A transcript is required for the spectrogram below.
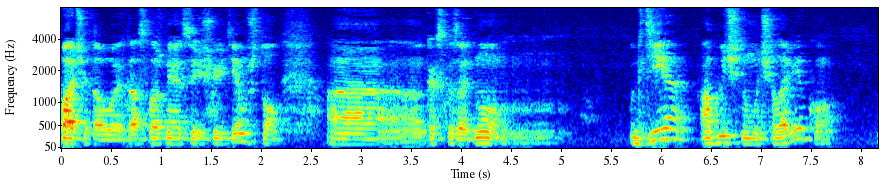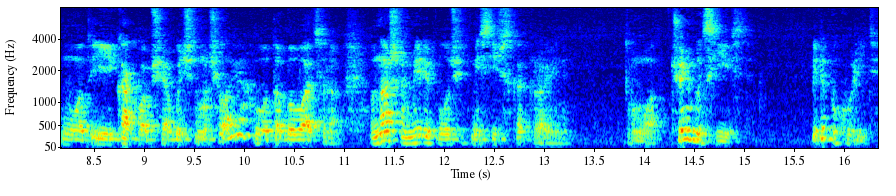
Паче того, это осложняется еще и тем, что, а, как сказать, ну, где обычному человеку, вот, и как вообще обычному человеку, вот, обывателю, в нашем мире получить мистическое откровение. Вот. Что-нибудь съесть или покурить.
